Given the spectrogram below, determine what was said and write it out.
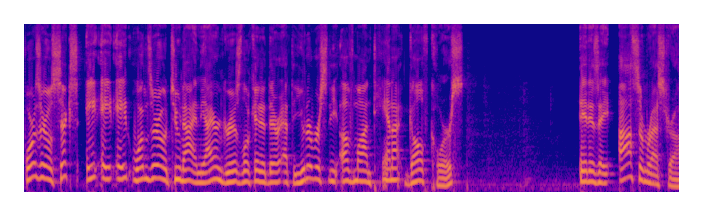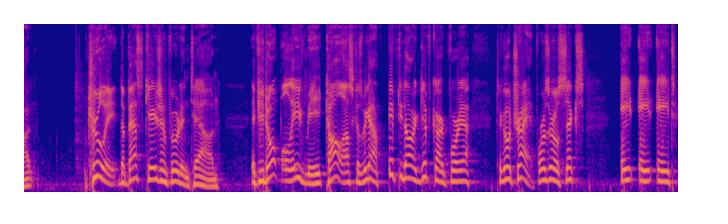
406 888 1029. The Iron Grizz located there at the University of Montana Golf Course. It is a awesome restaurant. Truly the best Cajun food in town. If you don't believe me, call us because we got a $50 gift card for you to go try it. 406 888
